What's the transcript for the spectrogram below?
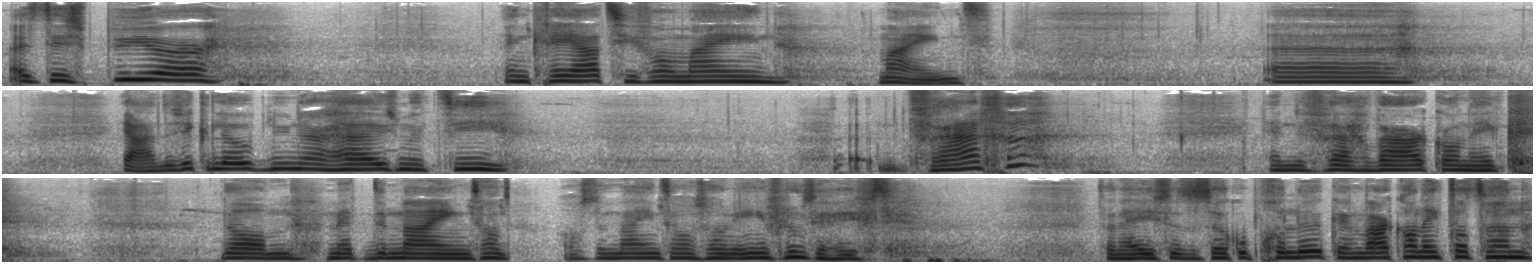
het is puur een creatie van mijn mind. Uh, ja, dus ik loop nu naar huis met die uh, vragen. En de vraag waar kan ik dan met de mind, want als de mind dan zo'n invloed heeft, dan heeft het het ook op geluk. En waar kan ik dat dan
